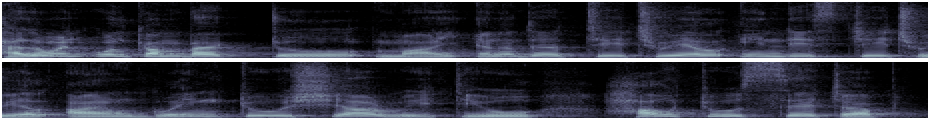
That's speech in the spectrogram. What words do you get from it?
Hello and welcome back to my another tutorial. In this tutorial, I am going to share with you how to set up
